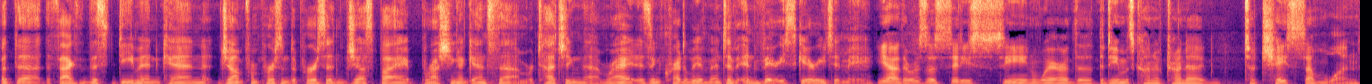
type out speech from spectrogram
But the the fact that this demon can jump from person to person just by brushing against them or touching them, right, is incredibly inventive and very scary to me. Yeah, there was a city scene where the, the demon's kind of trying to to chase someone.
